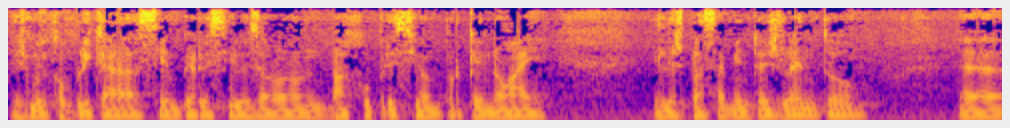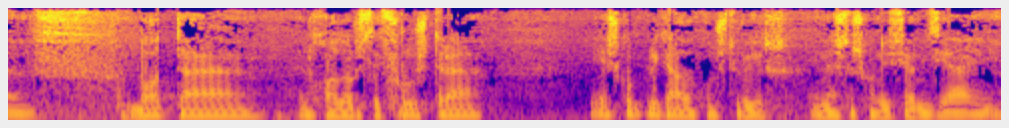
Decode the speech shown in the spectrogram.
es muy complicada, siempre recibes el balón bajo presión porque no hay, el desplazamiento es lento, eh, bota, el jugador se frustra es complicado construir en estas condiciones y hay,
